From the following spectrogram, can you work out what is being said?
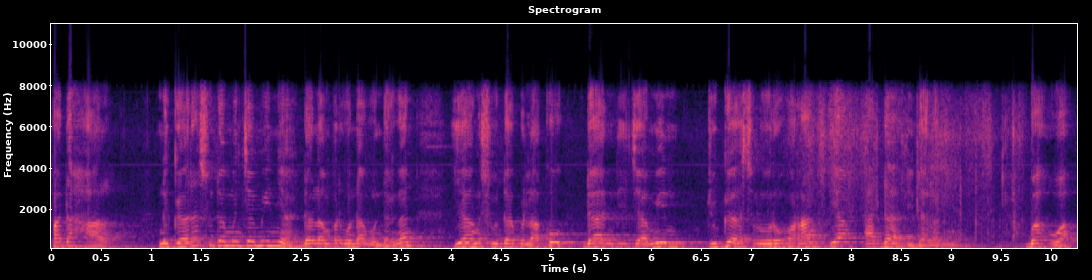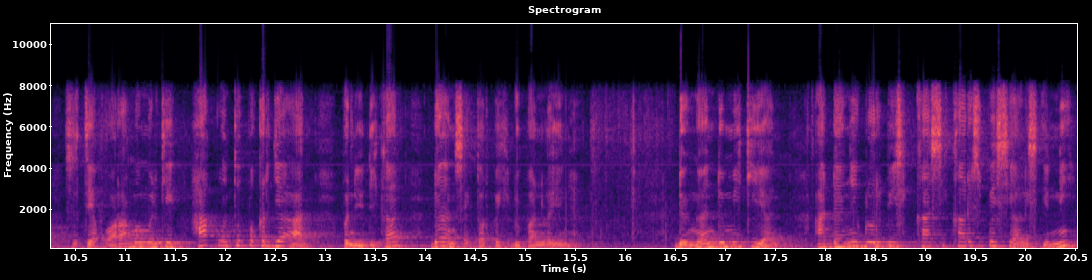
Padahal negara sudah menjaminnya dalam perundang-undangan yang sudah berlaku dan dijamin juga seluruh orang yang ada di dalamnya bahwa setiap orang memiliki hak untuk pekerjaan, pendidikan, dan sektor kehidupan lainnya. Dengan demikian, adanya glorifikasi karir spesialis ini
